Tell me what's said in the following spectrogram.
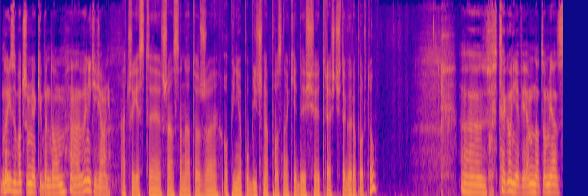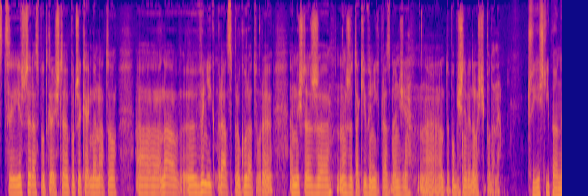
No i zobaczymy, jakie będą wyniki działań. A czy jest szansa na to, że opinia publiczna pozna kiedyś treść tego raportu? E, tego nie wiem, natomiast jeszcze raz podkreślę, poczekajmy na to, e, na wynik prac prokuratury. Myślę, że, że taki wynik prac będzie e, do publicznej wiadomości podany. Czy jeśli pan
